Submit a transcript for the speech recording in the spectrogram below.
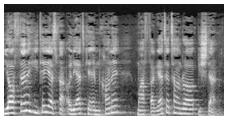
یافتن هیته از فعالیت که امکان موفقیتتان را بیشتر می کند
